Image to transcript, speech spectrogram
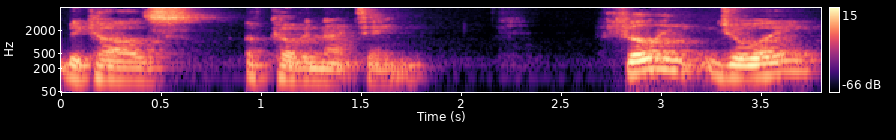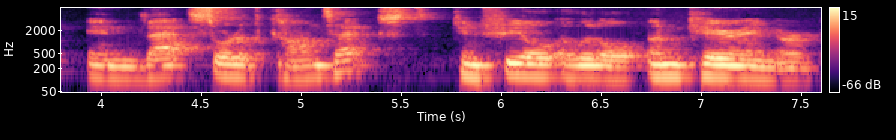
because of COVID 19 feeling joy in that sort of context can feel a little uncaring or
